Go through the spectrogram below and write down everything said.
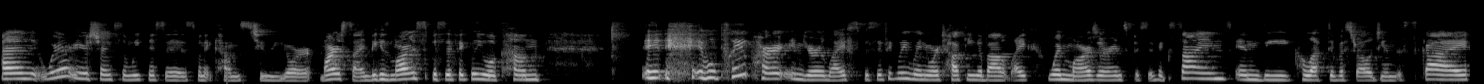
and where are your strengths and weaknesses when it comes to your Mars sign because Mars specifically will come it it will play a part in your life specifically when we're talking about like when mars are in specific signs in the collective astrology in the sky.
